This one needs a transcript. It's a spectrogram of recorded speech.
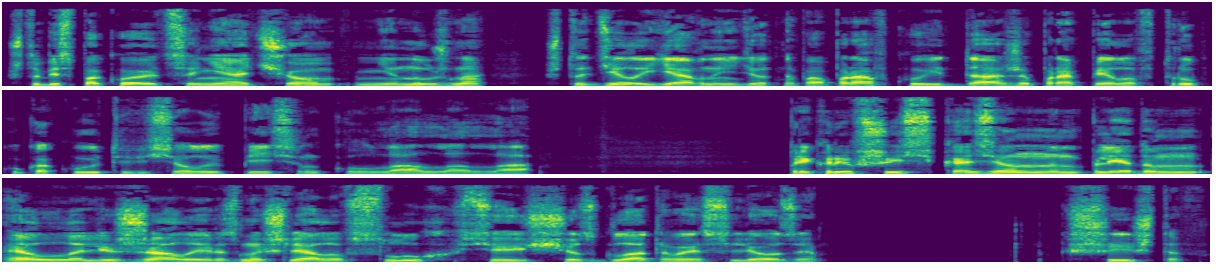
что беспокоиться ни о чем не нужно, что дело явно идет на поправку, и даже пропела в трубку какую-то веселую песенку «Ла-ла-ла». Прикрывшись казенным пледом, Элла лежала и размышляла вслух, все еще сглатывая слезы. Кшиштов.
